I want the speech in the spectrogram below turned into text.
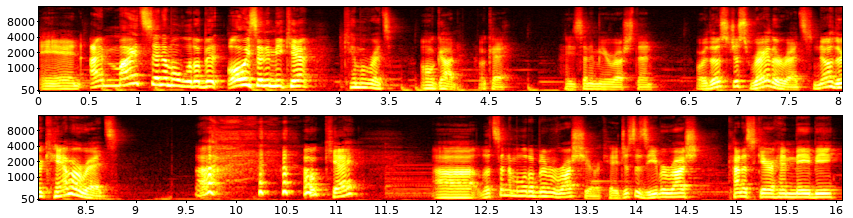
And I might send him a little bit. Oh, he's sending me cam camo reds. Oh god. Okay. He's sending me a rush then. Or those just regular reds? No, they're camo reds. Uh, okay. Uh, let's send him a little bit of a rush here, okay? Just a zebra rush. Kind of scare him, maybe.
